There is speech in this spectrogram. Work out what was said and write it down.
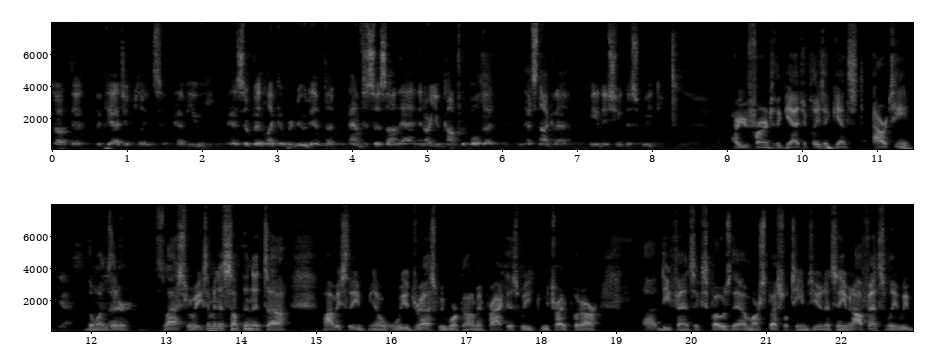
Doug, the, the gadget plates, have you, has there been like a renewed emph- emphasis on that? And are you comfortable that that's not going to be an issue this week? Are you referring to the gadget plays against our team? Yes. The ones that are last three weeks. I mean, it's something that uh, obviously you know we address. We work on them in practice. We we try to put our uh, defense, expose them, our special teams units, and even offensively, we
